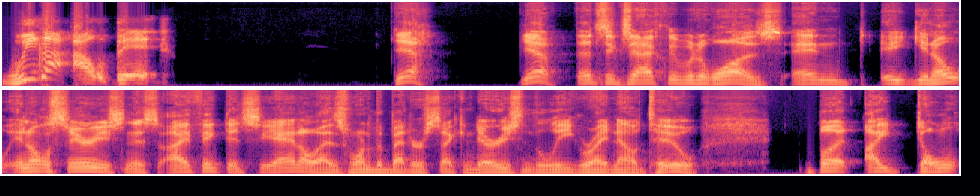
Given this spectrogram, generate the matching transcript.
we got outbid. Yeah. Yeah, that's exactly what it was. And, eh, you know, in all seriousness, I think that Seattle has one of the better secondaries in the league right now, too. But I don't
